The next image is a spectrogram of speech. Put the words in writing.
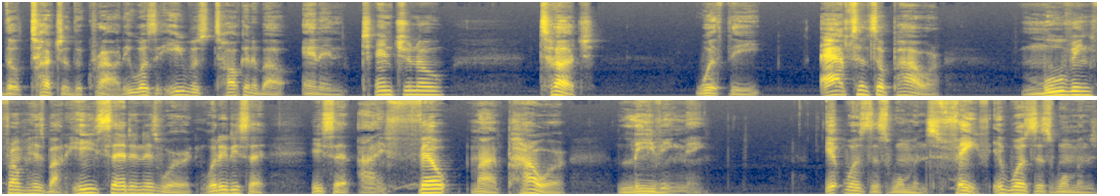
the touch of the crowd. He was he was talking about an intentional touch with the absence of power moving from his body. He said in his word, what did he say? He said, I felt my power leaving me. It was this woman's faith. It was this woman's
